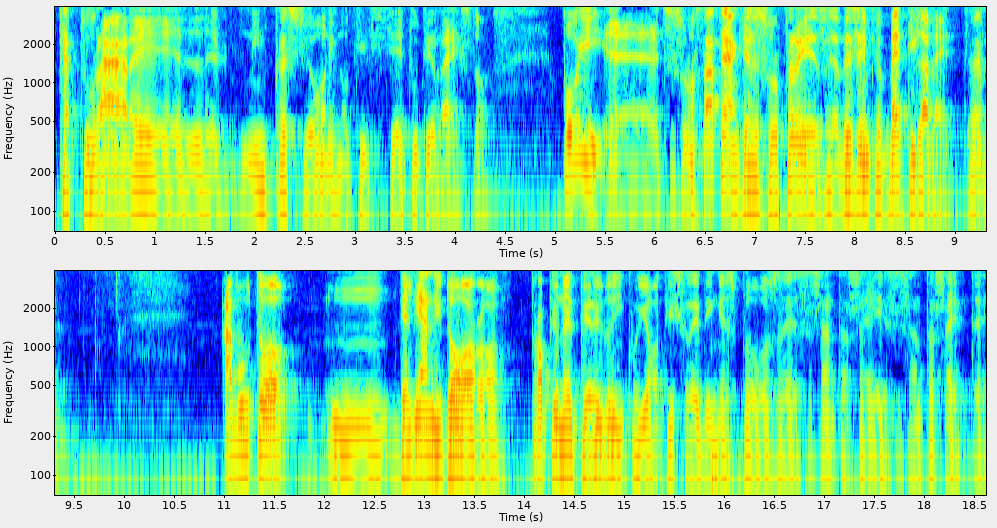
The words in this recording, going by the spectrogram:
catturare le impressioni, notizie e tutto il resto. Poi eh, ci sono state anche le sorprese, ad esempio Betty Lavette ha avuto mh, degli anni d'oro proprio nel periodo in cui Otis Redding esplose, 66-67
